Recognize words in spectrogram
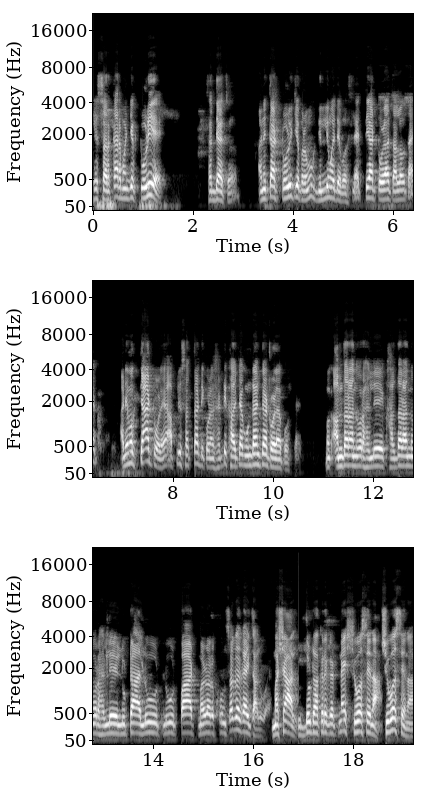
हे सरकार म्हणजे एक टोळी आहे सध्याचं. आणि त्या टोळीचे प्रमुख दिल्लीमध्ये बसले आहेत त्या टोळ्या चालवत आहेत आणि मग त्या टोळ्या आपली सत्ता टिकवण्यासाठी खालच्या गुंडांच्या टोळ्या पोचत आहेत मग आमदारांवर हल्ले खासदारांवर हल्ले लुटा लूट लूट पाट मर्डर खून सगळं काही चालू आहे. मशाल उद्धव ठाकरे गट नाही शिवसेना. शिवसेना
